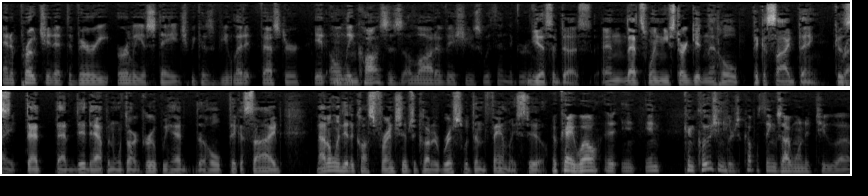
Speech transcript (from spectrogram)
and approach it at the very earliest stage because if you let it fester, it only Mhm. causes a lot of issues within the group. Yes, it does, and that's when you start getting that whole pick a side thing. Because Right. that that did happen with our group. We had the whole pick a side. Not only did it cost friendships, it caused rifts within the families too. Okay, well, in, in conclusion, there's a couple things I wanted to uh,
